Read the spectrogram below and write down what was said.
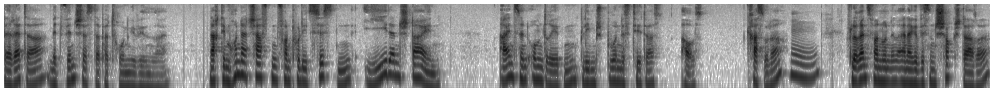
Beretta mit Winchester-Patronen gewesen sein. Nachdem Hundertschaften von Polizisten jeden Stein einzeln umdrehten, blieben Spuren des Täters aus. Krass, oder? Florenz war nun in einer gewissen Schockstarre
